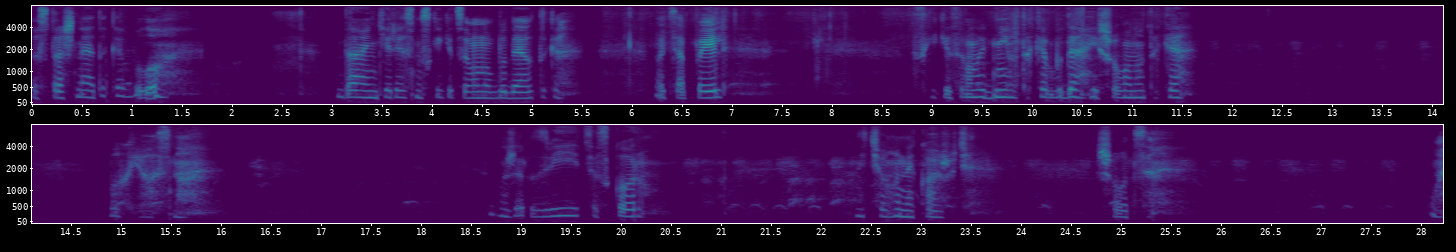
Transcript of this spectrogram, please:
То страшне таке було. Да, інтересно, скільки це воно буде, отаке. Оця пиль. Скільки це воно днів таке буде і що воно таке. Бог ясно. Може розвіється скоро. Нічого не кажуть. Що це? Ой,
